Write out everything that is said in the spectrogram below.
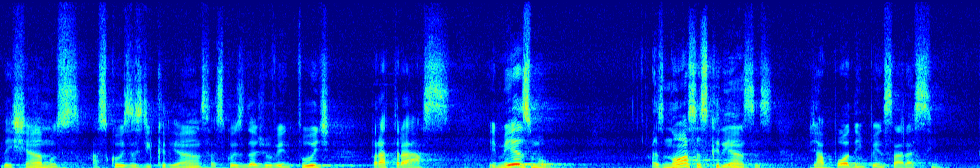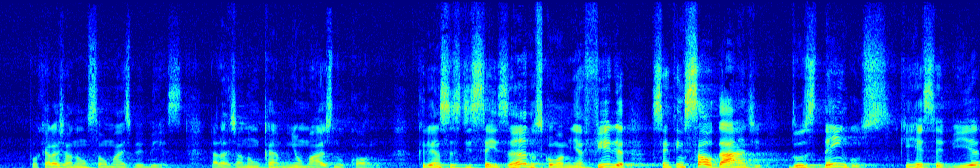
Deixamos as coisas de criança, as coisas da juventude para trás. E mesmo as nossas crianças já podem pensar assim, porque elas já não são mais bebês, elas já não caminham mais no colo. Crianças de seis anos, como a minha filha, sentem saudade dos dengos que recebia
